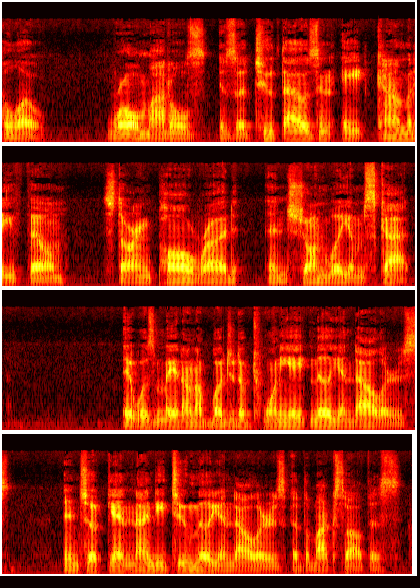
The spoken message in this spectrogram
Hello. Role Models is a 2008 comedy film starring Paul Rudd and Seann William Scott. It was made on a budget of $28 million and took in $92 million at the box office.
